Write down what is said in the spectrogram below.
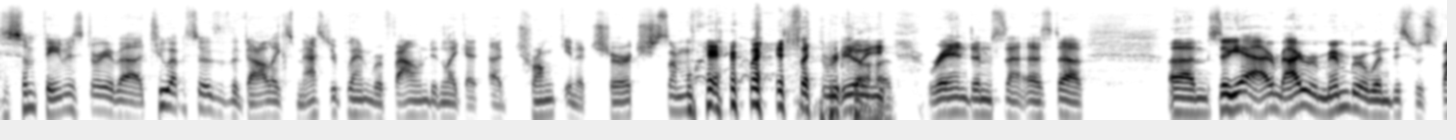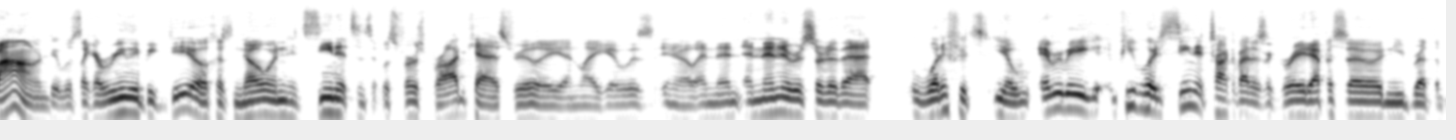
some famous story about two episodes of the Daleks master plan were found in like a, a trunk in a church somewhere. like it's like really Oh God. random uh, stuff. Um, so yeah, I, I remember when this was found, it was like a really big deal because no one had seen it since it was first broadcast, really, and like it was, you know, and then and then it was sort of that. What if it's you know everybody people had seen it talked about it as a great episode and you'd read the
